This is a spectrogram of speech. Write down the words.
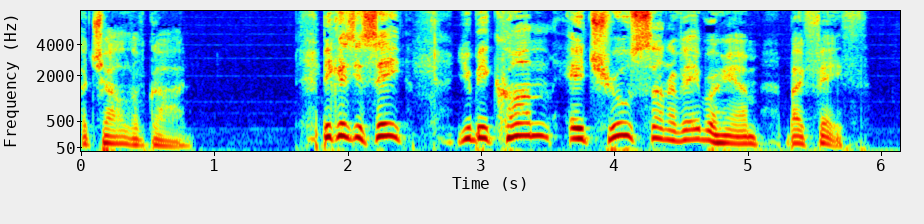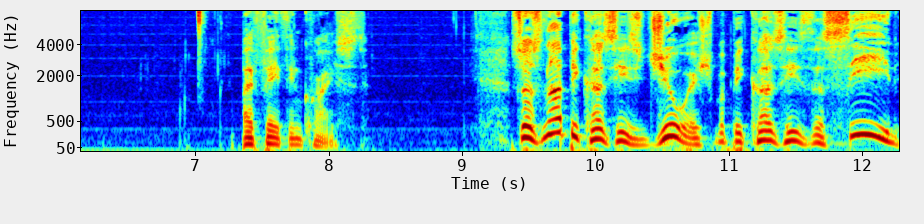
a child of God. Because you see, you become a true son of Abraham by faith, by faith in Christ. So it's not because he's Jewish, but because he's the seed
